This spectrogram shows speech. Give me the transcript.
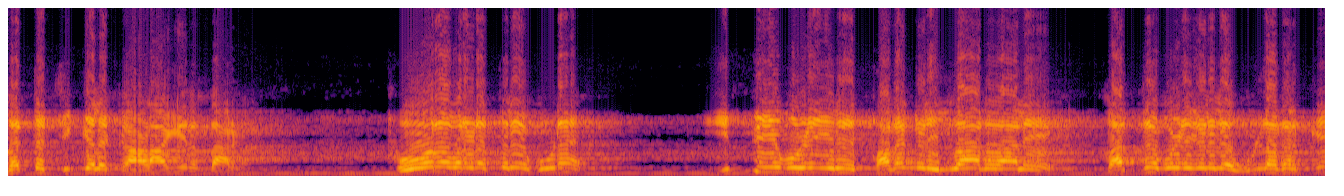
மெத்த சிக்கலுக்கு ஆளாகி இருந்தார்கள். போன வருடத்திலே கூட இந்திய மொழியிலே பதங்கள் இல்லாததாலே மற்ற மொழிகளிலே உள்ளதற்கு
